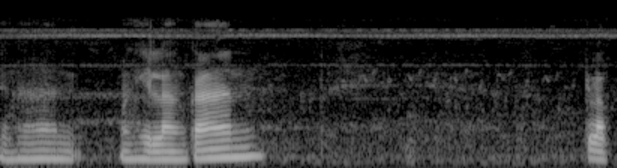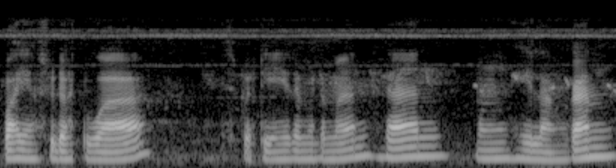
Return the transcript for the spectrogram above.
dengan menghilangkan pelepah yang sudah tua seperti ini teman-teman dan menghilangkan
